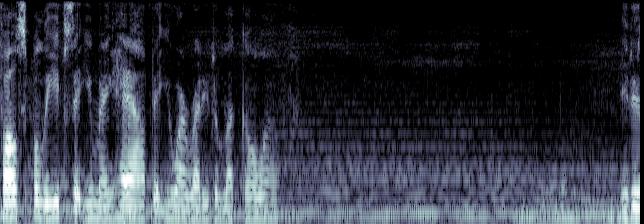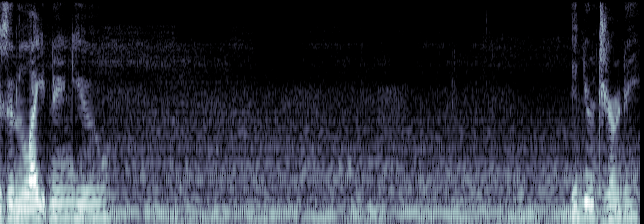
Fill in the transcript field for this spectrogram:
false beliefs that you may have that you are ready to let go of. It is enlightening you. In your journey,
